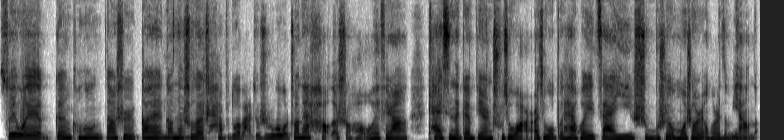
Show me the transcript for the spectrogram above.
所以我也跟空空当时刚才刚才说的差不多吧，就是如果我状态好的时候，我会非常开心的跟别人出去玩，而且我不太会在意是不是有陌生人或者怎么样的，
